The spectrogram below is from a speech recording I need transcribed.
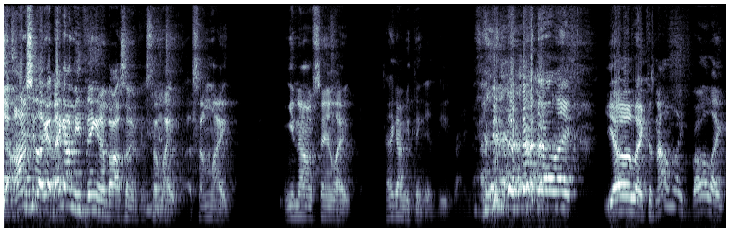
Yeah, that honestly, like that got me thinking about some, some like, some like, you know, what I'm saying, like that got me thinking deep right now. like, yo, like, cause now I'm like, bro, like,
